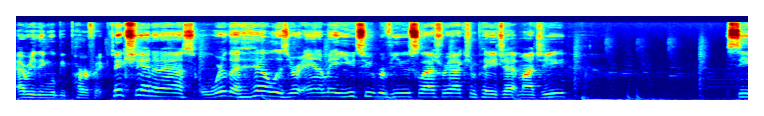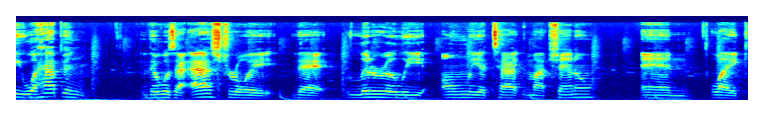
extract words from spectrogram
everything will be perfect. Nick Shannon asks, where the hell is your anime YouTube review slash reaction page at, my G? See, what happened, there was an asteroid that literally only attacked my channel and like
